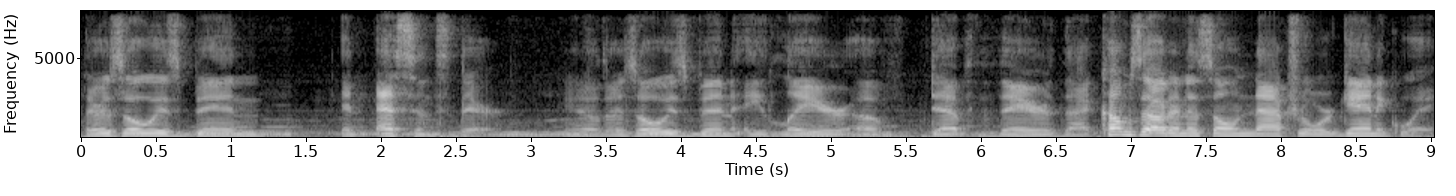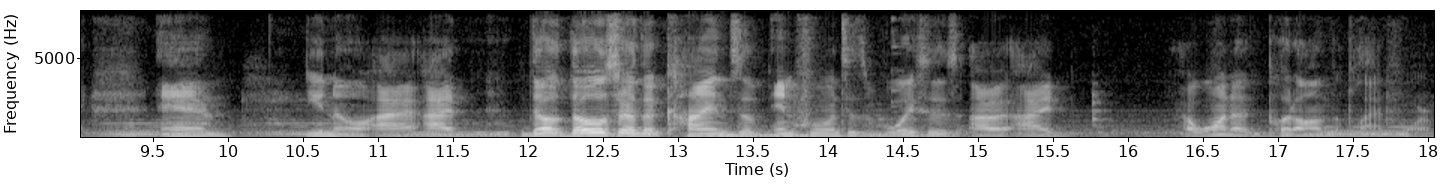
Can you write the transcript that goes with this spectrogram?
There's always been an essence there. You know, there's always been a layer of depth there that comes out in its own natural, organic way, and you know, I, I, th- those are the kinds of influences and voices I, I, I want to put on the platform.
